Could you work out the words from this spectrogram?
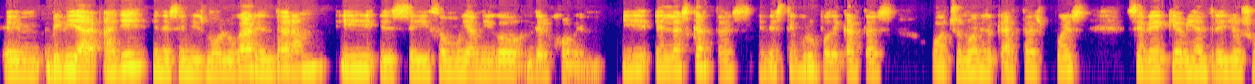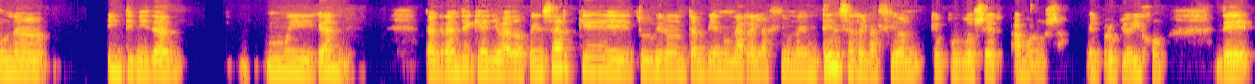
Em, vivía allí, en ese mismo lugar, en Durham, y eh, se hizo muy amigo del joven. Y en las cartas, en este grupo de cartas, ocho, nueve cartas, pues se ve que había entre ellos una intimidad muy grande tan grande que ha llevado a pensar que tuvieron también una relación, una intensa relación que pudo ser amorosa. El propio hijo de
